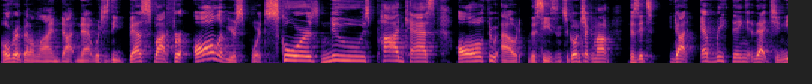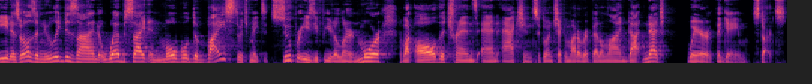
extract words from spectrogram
over at betonline.net, which is the best spot for all of your sports scores, news, podcasts, all throughout the season. So go and check them out because it's got everything that you need, as well as a newly designed website and mobile device, which makes it super easy for you to learn more about all the trends and actions. So go and check them out over at betonline.net, where the game starts.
